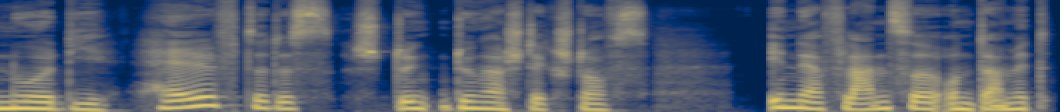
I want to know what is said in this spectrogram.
nur die Hälfte des Düngerstickstoffs in der Pflanze und damit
